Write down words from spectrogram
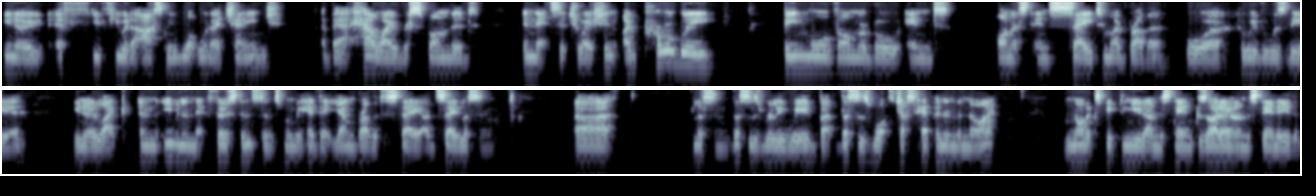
you know, if, if you were to ask me what would I change about how I responded in that situation, I'd probably be more vulnerable and honest and say to my brother or whoever was there, you know, like, and even in that first instance when we had that young brother to stay, I'd say, listen, uh, listen, this is really weird, but this is what's just happened in the night. I'm not expecting you to understand because I don't understand either,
